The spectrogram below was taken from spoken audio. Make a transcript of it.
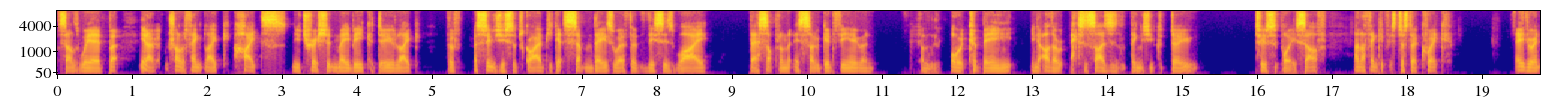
sounds weird, but you know, I'm trying to think like Heights Nutrition maybe could do like the, as soon as you subscribe, you get seven days worth of this is why their supplement is so good for you. And, um, or it could be, you know, other exercises and things you could do to support yourself. And I think if it's just a quick, either an,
